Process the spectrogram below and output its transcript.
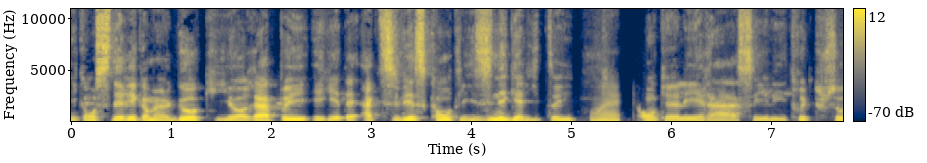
Il est considéré comme un gars qui a rappé et qui était activiste contre les inégalités, Ouais. donc euh, les races et les trucs, tout ça.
